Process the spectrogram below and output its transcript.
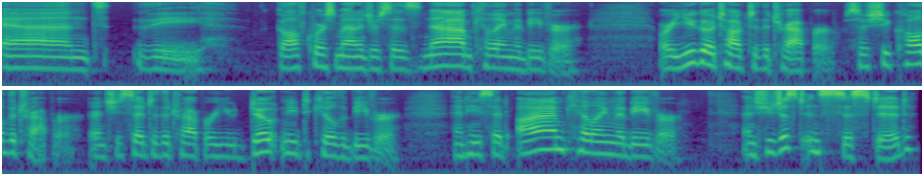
And the golf course manager says, Nah, I'm killing the beaver. Or you go talk to the trapper. So she called the trapper and she said to the trapper, You don't need to kill the beaver. And he said, I'm killing the beaver. And she just insisted.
